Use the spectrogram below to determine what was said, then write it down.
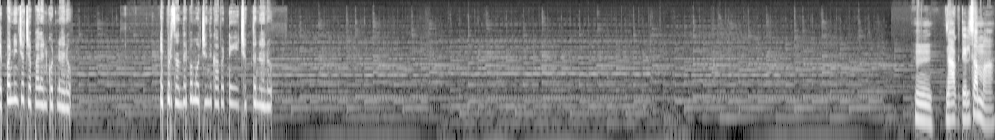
ఎప్పటి నుంచో చెప్పాలనుకుంటున్నాను. ఇప్పుడు సందర్భం వచ్చింది కాబట్టి చెప్తున్నాను. నాకు తెలుసమ్మా.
